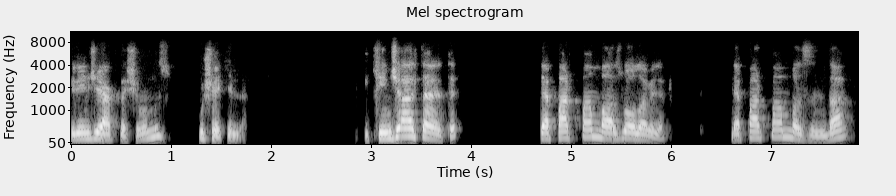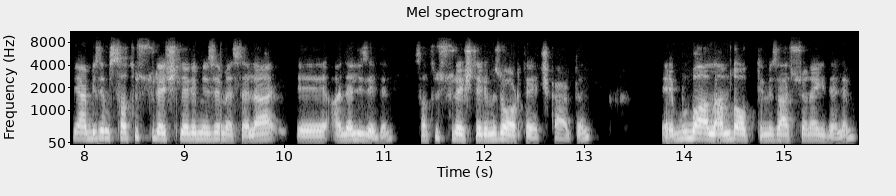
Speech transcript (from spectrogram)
birinci yaklaşımımız bu şekilde. İkinci alternatif departman bazlı olabilir. Departman bazında yani bizim satış süreçlerimizi mesela e, analiz edin. Satış süreçlerimizi ortaya çıkartın. E, bu bağlamda optimizasyona gidelim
